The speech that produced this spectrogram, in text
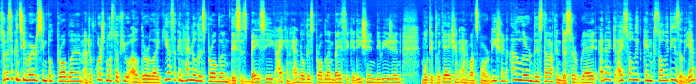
So as you can see very simple problem and of course most of you out there like yes I can handle this problem, this is basic, I can handle this problem, basic addition, division, multiplication and once more addition. I learned this stuff in the third grade and I, I solve it, can solve it easily, yeah?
